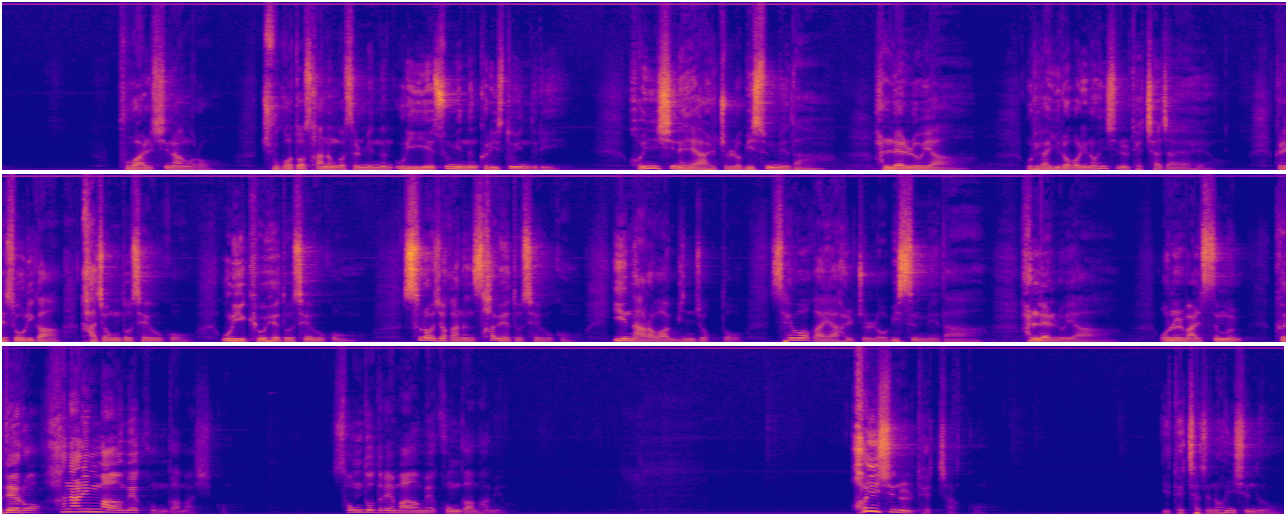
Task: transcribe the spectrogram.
부활신앙으로 죽어도 사는 것을 믿는 우리 예수 믿는 그리스도인들이 헌신해야 할 줄로 믿습니다. 할렐루야. 우리가 잃어버린 헌신을 되찾아야 해요. 그래서 우리가 가정도 세우고, 우리 교회도 세우고, 쓰러져가는 사회도 세우고, 이 나라와 민족도 세워가야 할 줄로 믿습니다. 할렐루야. 오늘 말씀은 그대로 하나님 마음에 공감하시고 성도들의 마음에 공감하며 헌신을 되찾고 이 되찾은 헌신으로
